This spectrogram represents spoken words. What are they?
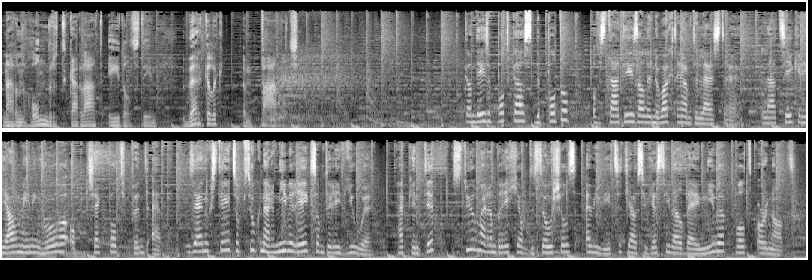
naar een 100 karaat edelsteen. Werkelijk een pareltje. Kan deze podcast de pot op of staat deze al in de wachtruim te luisteren? Laat zeker jouw mening horen op checkpot.app. We zijn nog steeds op zoek naar een nieuwe reeks om te reviewen. Heb je een tip? Stuur maar een berichtje op de socials en wie weet zit jouw suggestie wel bij een nieuwe Pot or Not.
